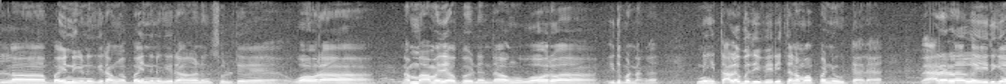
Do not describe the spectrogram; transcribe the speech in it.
எல்லாம் பயந்து நிற்கிறாங்க பயந்து நிற்கிறாங்கன்னு சொல்லிட்டு ஓவராக நம்ம அமைதியாக போயிட்டு இருந்தால் அவங்க ஓவராக இது பண்ணாங்க. இன்னைக்கு தளபதி வெறித்தனமாக பண்ணி விட்டார் வேறு லெவலில் இதுக்கே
